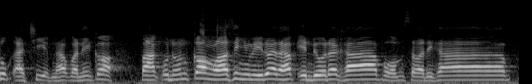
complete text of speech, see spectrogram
ทุก ๆ อาชีพนะครับ วันนี้ก็ฝากอุดหนุนกล้องล้อซิ่งยูรีด้วยนะครับเอ็นดูนะครับ ผมสวัสดีครับ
